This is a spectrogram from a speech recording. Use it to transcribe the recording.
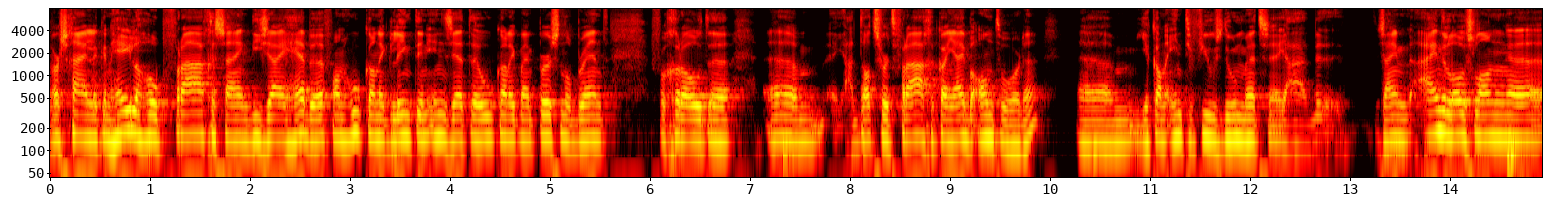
waarschijnlijk een hele hoop vragen zijn die zij hebben van hoe kan ik LinkedIn inzetten, hoe kan ik mijn personal brand vergroten. Um, ja, dat soort vragen kan jij beantwoorden. Um, je kan interviews doen met ze. Ja, de, zijn eindeloos lang uh,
